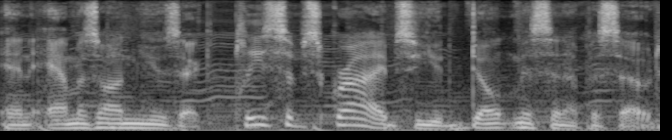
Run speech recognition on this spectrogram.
and Amazon Music. Please subscribe so you don't miss an episode.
